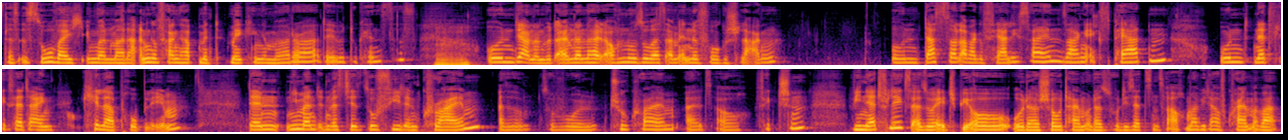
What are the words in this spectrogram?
das ist so, weil ich irgendwann mal da angefangen habe mit Making a Murderer. David, du kennst es. Und ja, und dann wird einem dann halt auch nur sowas am Ende vorgeschlagen. Und das soll aber gefährlich sein, sagen Experten. Und Netflix hätte ein Killerproblem. Denn niemand investiert so viel in Crime, also sowohl True Crime als auch Fiction, wie Netflix, also HBO oder Showtime oder so. Die setzen zwar auch immer wieder auf Crime, aber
